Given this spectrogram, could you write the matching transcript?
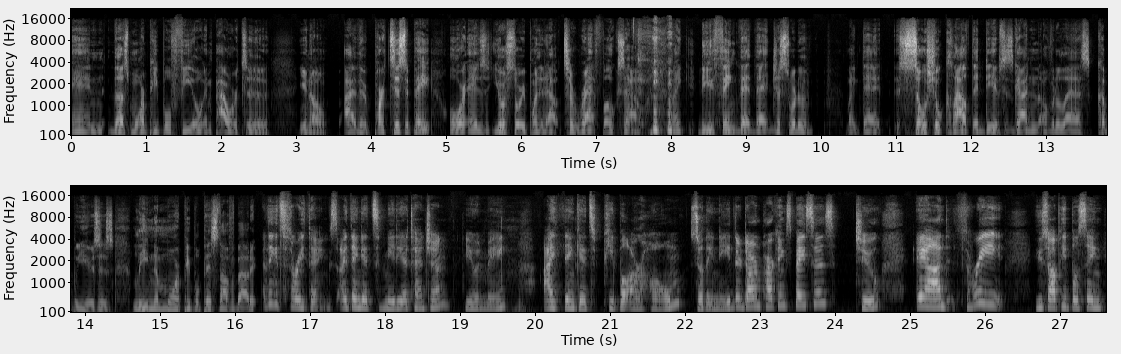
and thus more people feel empowered to, you know, either participate or, as your story pointed out, to rat folks out. like, do you think that that just sort of like that social clout that Dibs has gotten over the last couple years is leading to more people pissed off about it? I think it's three things. I think it's media attention, you and me. I think it's people are home, so they need their darn parking spaces, two. And three, you saw people saying,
